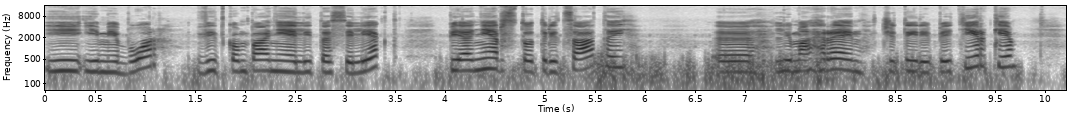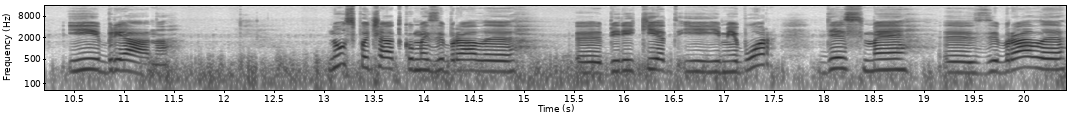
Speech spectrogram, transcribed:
і Імібор від компанії Elita Select, Піонер 130, е, Лімагрейн 4 п'ятірки і Бріана. Ну, спочатку ми зібрали е, Бірікет і Імібор. Десь ми зібрали,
